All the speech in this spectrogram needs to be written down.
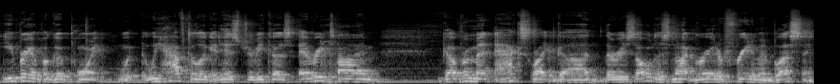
you bring up a good point. We have to look at history because every time government acts like God, the result is not greater freedom and blessing.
